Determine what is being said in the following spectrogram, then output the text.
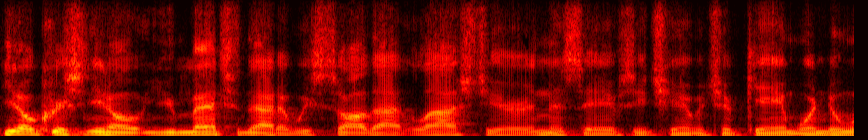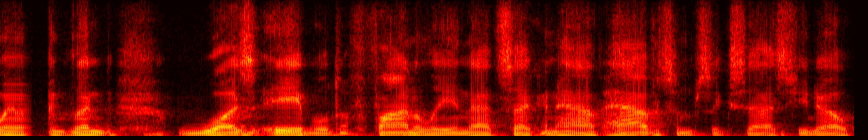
You know, Chris, you know, you mentioned that, and we saw that last year in this AFC Championship game where New England was able to finally, in that second half, have some success. You know,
